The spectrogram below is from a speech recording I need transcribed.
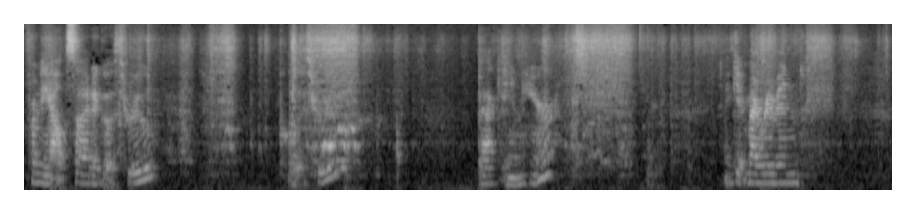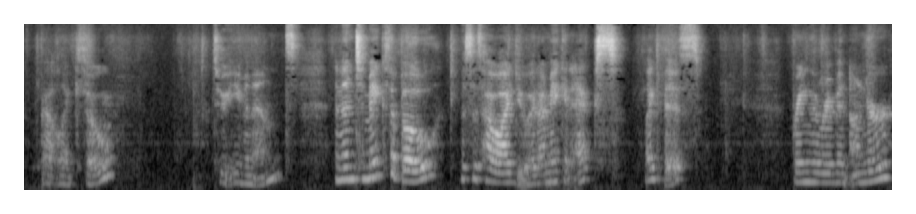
from the outside, I go through, pull it through, back in here, and get my ribbon about like so, to even ends. And then to make the bow, this is how I do it. I make an X like this, bring the ribbon under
